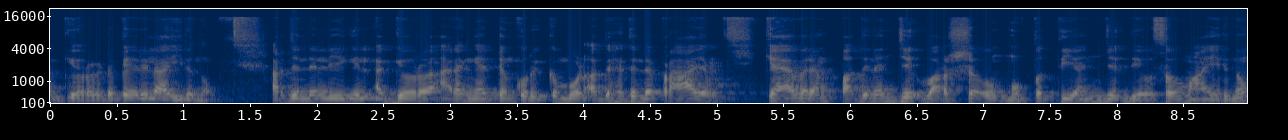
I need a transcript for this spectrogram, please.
അഗ്യോറോയുടെ പേരിലായിരുന്നു. അർജന്റൈൻ ലീഗിൽ അഗ്യോറോ അരങ്ങേറ്റം കുറിക്കുമ്പോൾ അദ്ദേഹത്തിന്റെ പ്രായം കേവലം പതിനഞ്ച് വർഷവും മുപ്പത്തിയഞ്ച് ദിവസവുമായിരുന്നു.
